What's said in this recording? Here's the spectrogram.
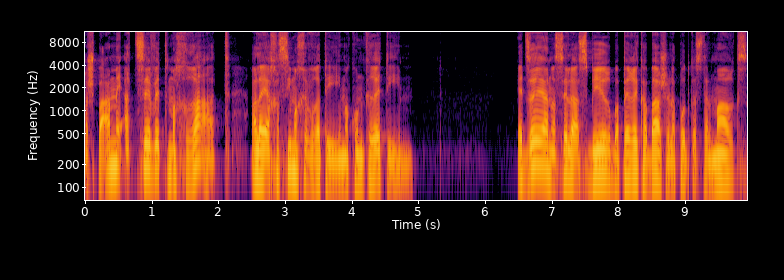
השפעה מעצבת מכרעת על היחסים החברתיים הקונקרטיים. את זה אנסה להסביר בפרק הבא של הפודקאסט על מרקס,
